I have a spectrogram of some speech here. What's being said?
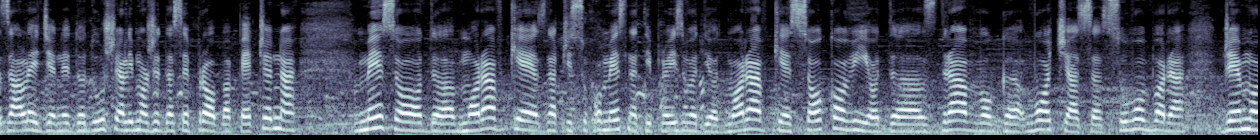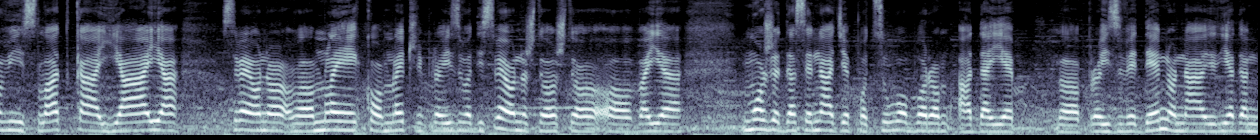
zaleđene do duše, ali može da se proba pečena, meso od moravke, znači suhomesnati proizvodi od moravke, sokovi od zdravog voća sa suvobora, džemovi, slatka, jaja, sve ono mleko, mlečni proizvodi, sve ono što što ovaj može da se nađe pod suvoborom, a da je proizvedeno na jedan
